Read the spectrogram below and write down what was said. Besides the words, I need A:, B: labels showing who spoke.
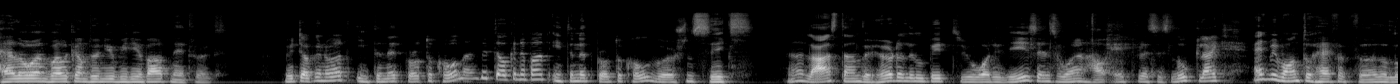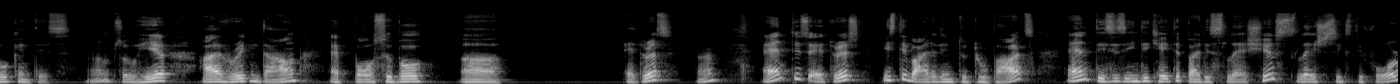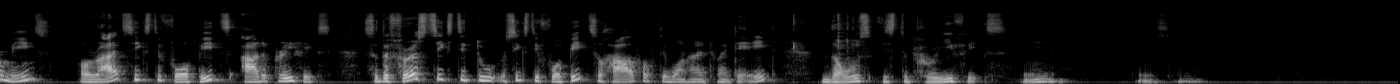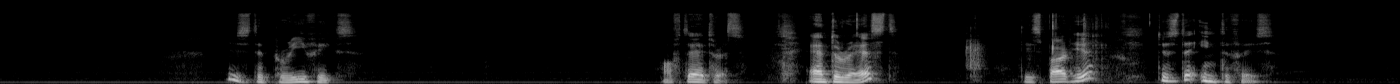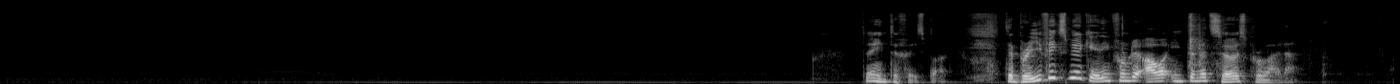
A: Hello and welcome to a new video about networks. We're talking about Internet Protocol and we're talking about Internet Protocol version 6. Uh, last time we heard a little bit what it is and so on, how addresses look like and we want to have a further look in this. Um, so here I've written down a possible uh, address uh, and this address is divided into two parts and this is indicated by the slash here, slash 64 means Alright, 64 bits are the prefix. So the first 62, 64 bits, so half of the 128, those is the prefix. Here, this here. This is the prefix of the address. And the rest, this part here, this is the interface. Er the interface part. The prefix we are getting from the, our internet service provider.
